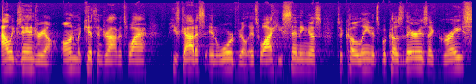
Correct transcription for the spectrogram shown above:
Alexandria on McKithen Drive. It's why He's got us in Wardville. It's why He's sending us to Colleen. It's because there is a grace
